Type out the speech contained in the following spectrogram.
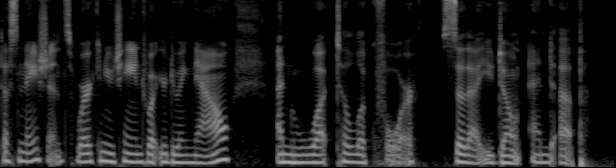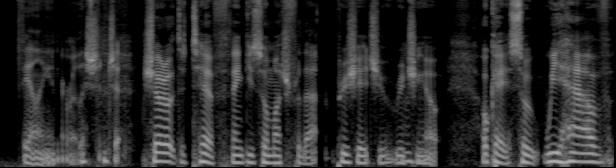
destinations? Where can you change what you're doing now and what to look for so that you don't end up failing in your relationship? Shout out to Tiff. Thank you so much for that. Appreciate you reaching mm-hmm. out. Okay, so we have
